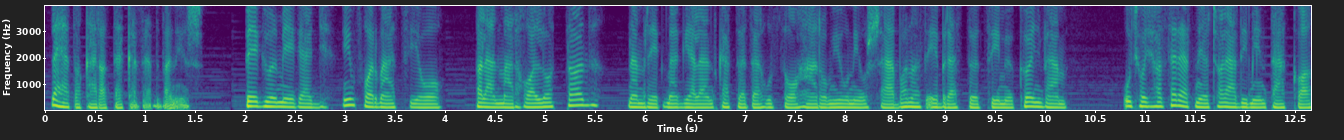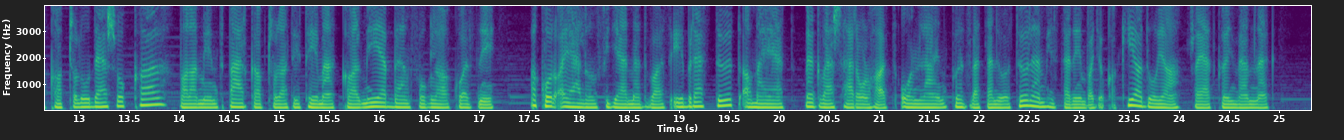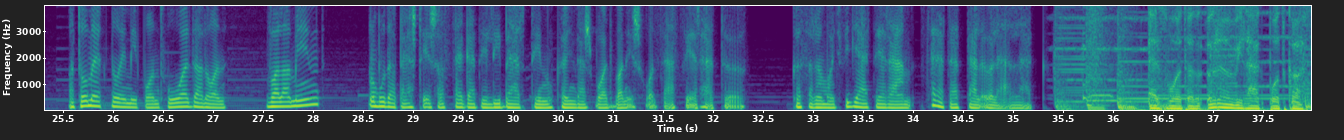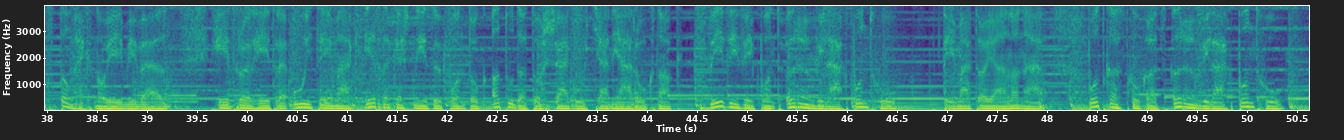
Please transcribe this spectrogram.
Lehet akár a te kezedben is. Végül még egy információ, talán már hallottad, nemrég megjelent 2023. júniusában az Ébresztő című könyvem, úgyhogy ha szeretnél családi mintákkal, kapcsolódásokkal, valamint párkapcsolati témákkal mélyebben foglalkozni, akkor ajánlom figyelmetbe az ébresztőt, amelyet megvásárolhatsz online közvetlenül tőlem, hiszen én vagyok a kiadója saját könyvemnek, a tomeknoimi.hu oldalon, valamint a Budapest és a Szegedi Libertin könyvesboltban is hozzáférhető. Köszönöm, hogy figyeltél rám, szeretettel ölellek. Ez volt az Örömvilág podcast Tomek Noémivel. Hétről hétre új témák, érdekes nézőpontok a tudatosság útján járóknak. www.örömvilág.hu Témát ajánlanál? Podcastkukac örömvilág.hu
